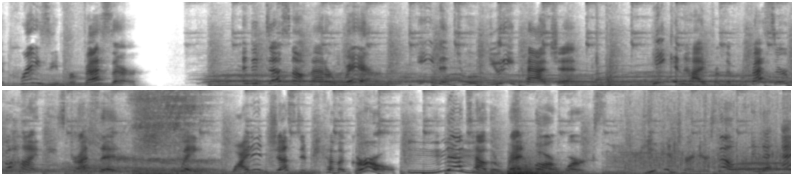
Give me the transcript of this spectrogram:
the crazy professor. And it does not matter where, even to a beauty pageant. He can hide from the professor behind these dresses. Wait, why did Justin become a girl? Mm. That's how the red bar works. You can turn yourself into any.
